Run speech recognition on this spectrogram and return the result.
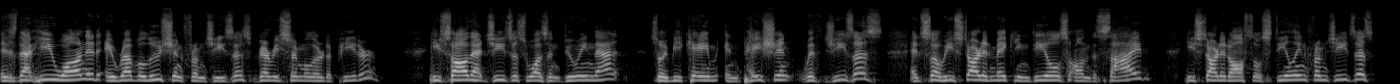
is that he wanted a revolution from Jesus, very similar to Peter. He saw that Jesus wasn't doing that, so he became impatient with Jesus, and so he started making deals on the side. He started also stealing from Jesus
